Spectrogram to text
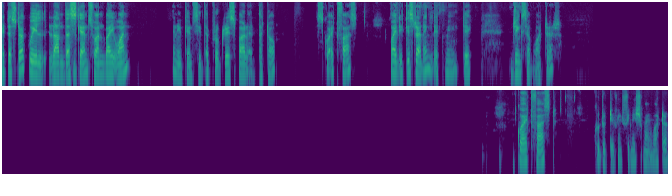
Metastock will run the scans one by one and you can see the progress bar at the top. It's quite fast. While it is running, let me take drink some water. Quite fast. Couldn't even finish my water.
